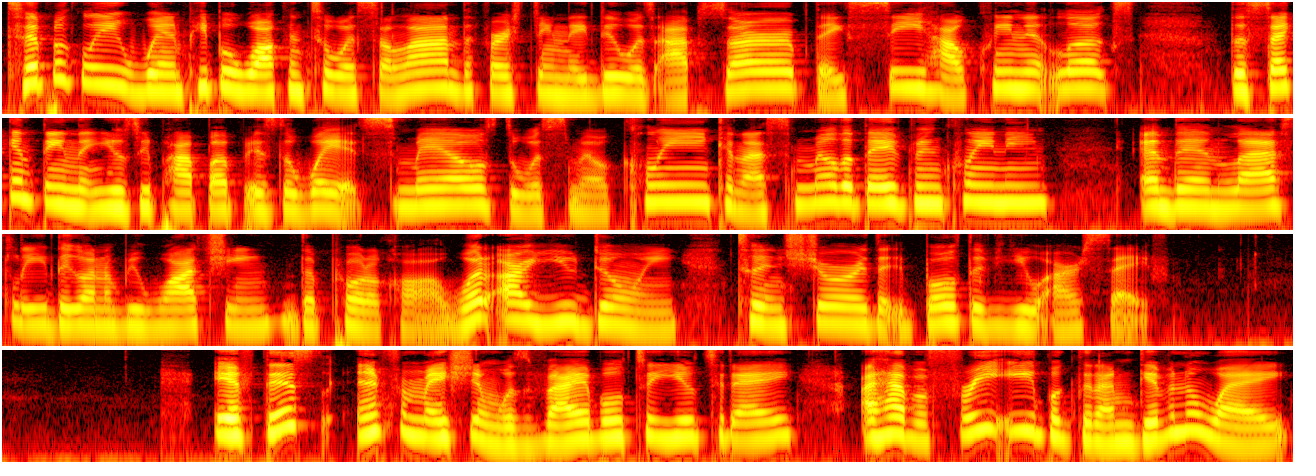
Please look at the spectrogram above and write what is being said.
typically, when people walk into a salon, the first thing they do is observe, they see how clean it looks, the second thing that usually pop up is the way it smells. Do it smell clean? Can I smell that they've been cleaning? And then lastly, they're going to be watching the protocol. What are you doing to ensure that both of you are safe? If this information was valuable to you today, I have a free ebook that I'm giving away,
